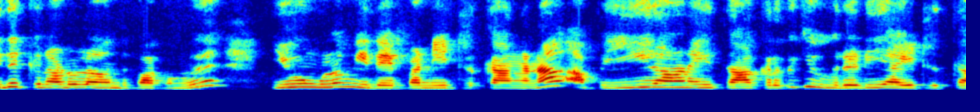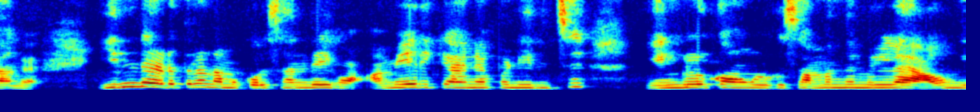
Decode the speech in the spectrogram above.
இதுக்கு நடுவுல வந்து பார்க்கும்போது இவங்களும் இதை பண்ணிட்டு இருக்காங்கன்னா அப்ப ஈரானை தாக்குறதுக்கு இவங்க ரெடி ஆயிட்டு இருக்காங்க இந்த இடத்துல நமக்கு ஒரு சந்தேகம். அமெரிக்கா என்ன பண்ணிருந்துச்சு? எங்களுக்கும் அவங்களுக்கு சம்மந்தம் இல்லை. அவங்க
